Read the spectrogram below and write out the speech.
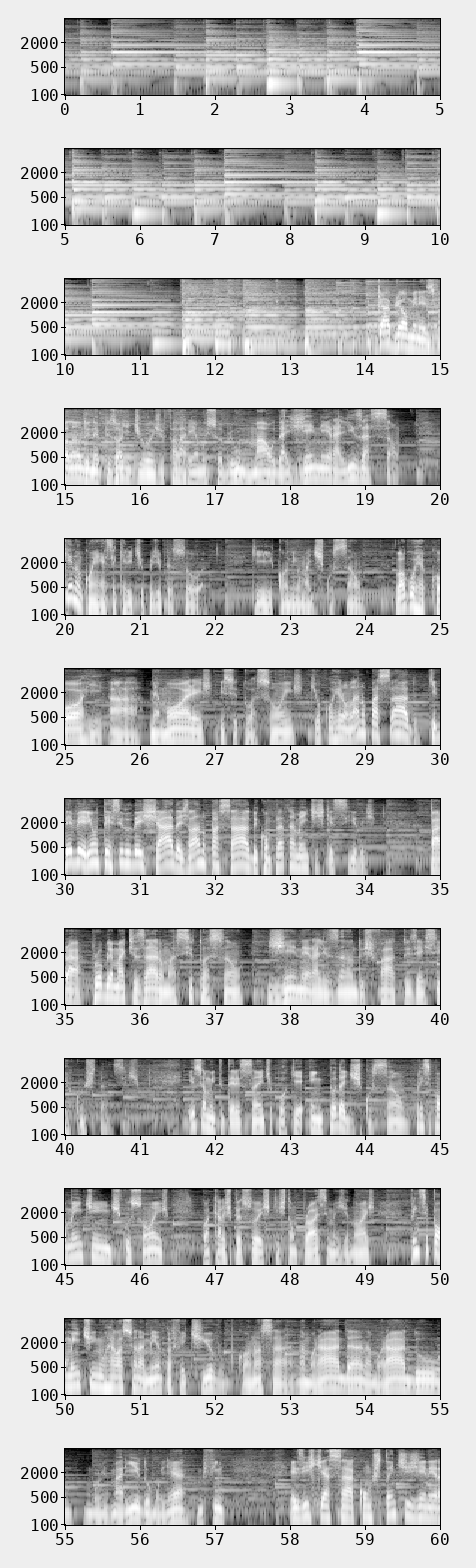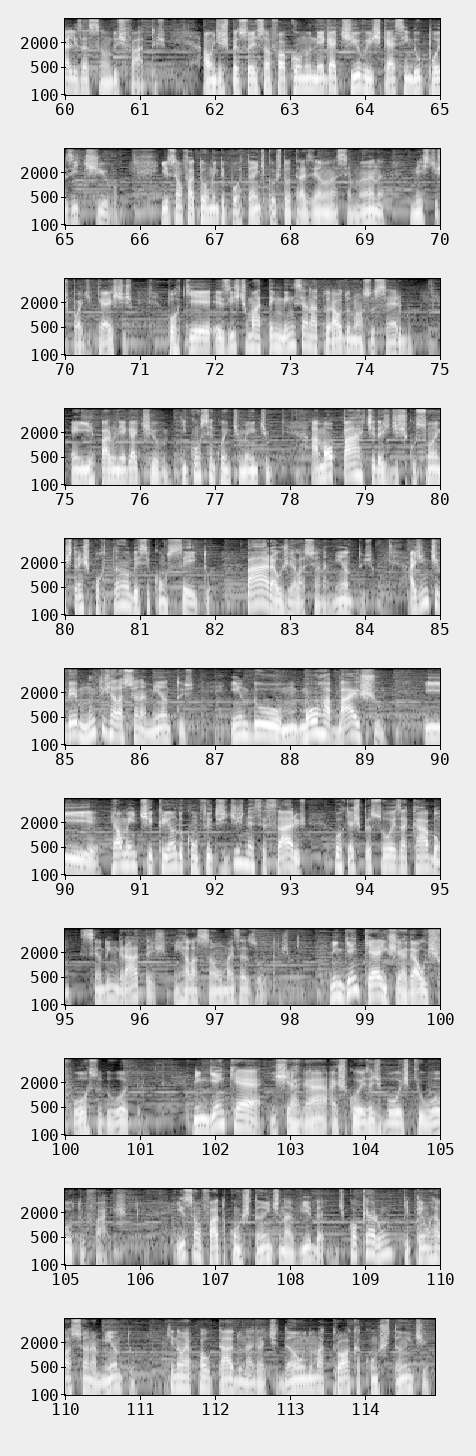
Gabriel Menezes falando e no episódio de hoje falaremos sobre o mal da generalização. Quem não conhece aquele tipo de pessoa que, quando em uma discussão, logo recorre a memórias e situações que ocorreram lá no passado, que deveriam ter sido deixadas lá no passado e completamente esquecidas, para problematizar uma situação generalizando os fatos e as circunstâncias. Isso é muito interessante porque em toda discussão, principalmente em discussões com aquelas pessoas que estão próximas de nós, principalmente em um relacionamento afetivo com a nossa namorada, namorado, marido, mulher, enfim, existe essa constante generalização dos fatos, onde as pessoas só focam no negativo e esquecem do positivo. Isso é um fator muito importante que eu estou trazendo na semana nestes podcasts porque existe uma tendência natural do nosso cérebro em ir para o negativo e, consequentemente, a maior parte das discussões transportando esse conceito para os relacionamentos, a gente vê muitos relacionamentos indo morro abaixo e realmente criando conflitos desnecessários porque as pessoas acabam sendo ingratas em relação umas às outras. Ninguém quer enxergar o esforço do outro. Ninguém quer enxergar as coisas boas que o outro faz. Isso é um fato constante na vida de qualquer um que tem um relacionamento que não é pautado na gratidão e numa troca constante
